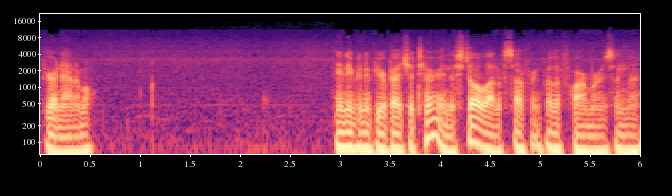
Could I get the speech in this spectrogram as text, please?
If you're an animal. And even if you're a vegetarian, there's still a lot of suffering for the farmers and the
